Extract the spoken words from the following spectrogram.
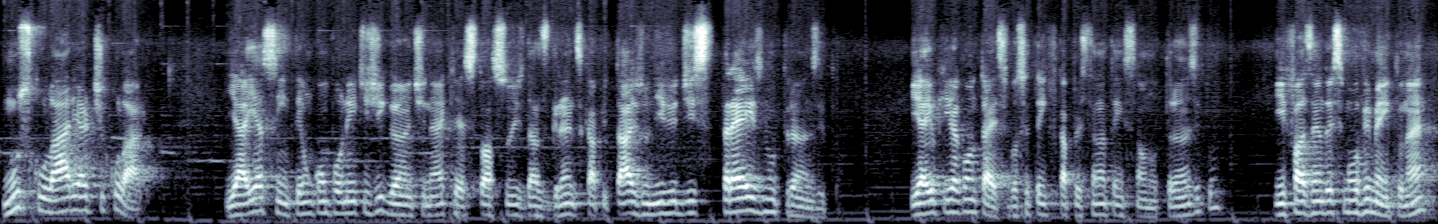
muscular e articular. E aí, assim, tem um componente gigante, né, que é situações das grandes capitais, o nível de estresse no trânsito. E aí o que, que acontece? Você tem que ficar prestando atenção no trânsito e fazendo esse movimento, né?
